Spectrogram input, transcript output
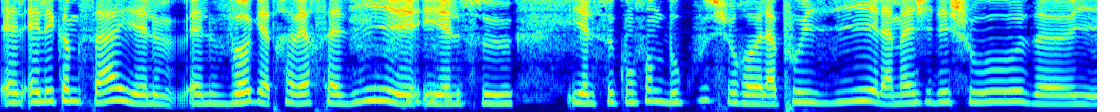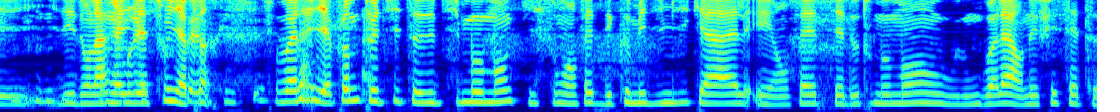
elle, elle est comme ça et elle elle vogue à travers sa vie et, et elle se et elle se concentre beaucoup sur euh, la poésie et la magie des choses. Euh, il, est dans la réalisation. Il y a plein voilà il y a plein de petites de petits moments qui sont en fait des comédies musicales et en fait il y a d'autres moments où donc voilà en effet cette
